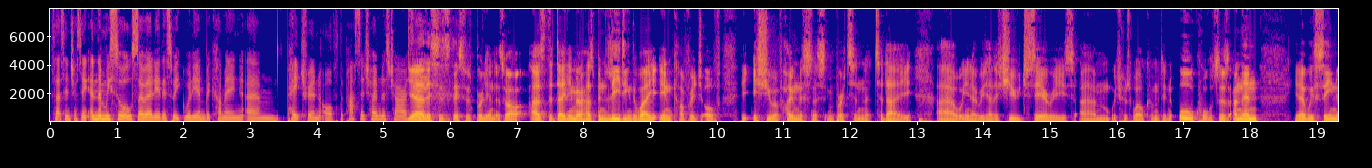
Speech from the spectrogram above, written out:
So that's interesting. And then we saw also earlier this week William becoming um, patron of the Passage Homeless Charity. Yeah, this is this was brilliant as well. As the Daily Mirror has been leading the way in coverage of the issue of homelessness in Britain today. Uh, you know, we had a huge series um, which was welcomed in all quarters, and then. You know, we've seen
